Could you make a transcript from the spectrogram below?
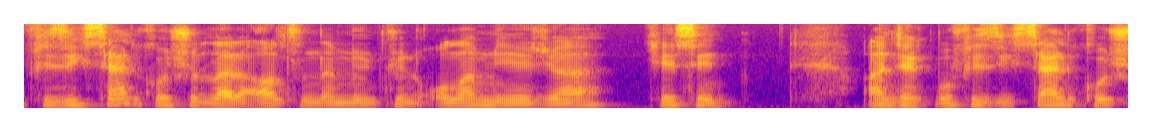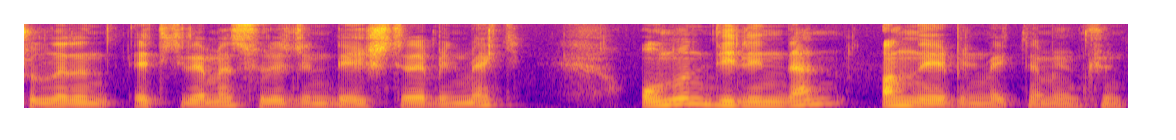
fiziksel koşullar altında mümkün olamayacağı kesin. Ancak bu fiziksel koşulların etkileme sürecini değiştirebilmek, onun dilinden anlayabilmekle mümkün.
